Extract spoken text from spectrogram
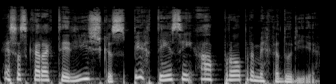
essas características pertencem à própria mercadoria.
